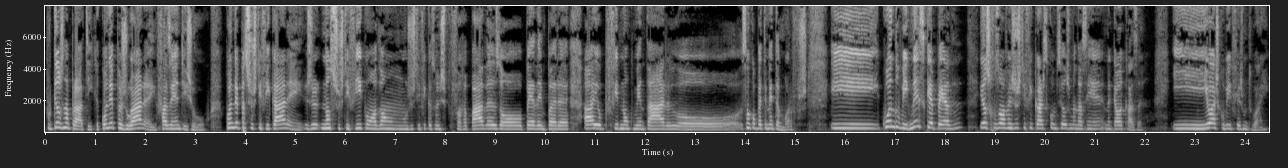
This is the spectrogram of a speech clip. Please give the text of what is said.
porque eles na prática, quando é para jogarem, fazem antijogo. Quando é para se justificarem, não se justificam ou dão justificações farrapadas ou pedem para, ah, eu prefiro não comentar ou são completamente amorfos. E quando o Big nem sequer pede, eles resolvem justificar-se como se eles mandassem naquela casa. E eu acho que o Big fez muito bem,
